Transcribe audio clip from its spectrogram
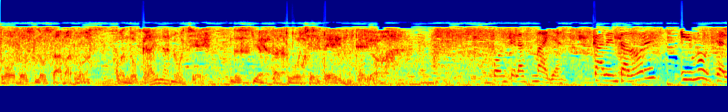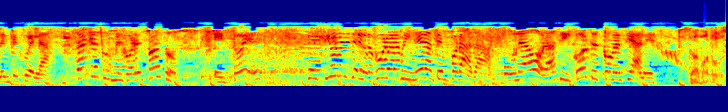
Todos los sábados, cuando cae la noche, despierta tu ochentero interior. Ponte las mallas, calentadores y mucha lentejuela. Saca tus mejores pasos. Esto es Sesiones de Locura Primera Temporada. Una hora sin cortes comerciales. Sábados,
